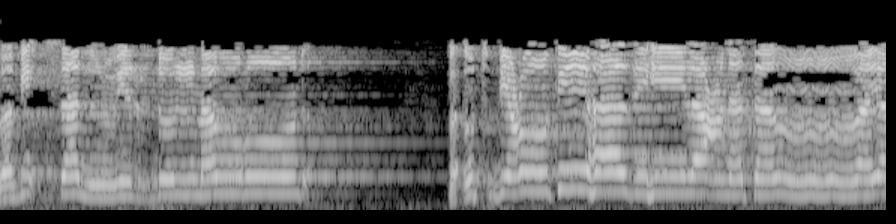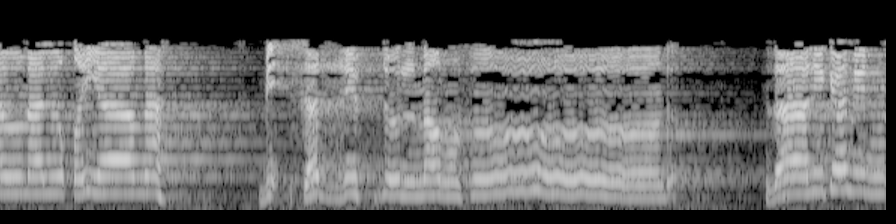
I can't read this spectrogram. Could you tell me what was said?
وبئس الورد المورود. فأتبعوا في هذه لعنة ويوم القيامة بئس الرفد المرفود. ذلك من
